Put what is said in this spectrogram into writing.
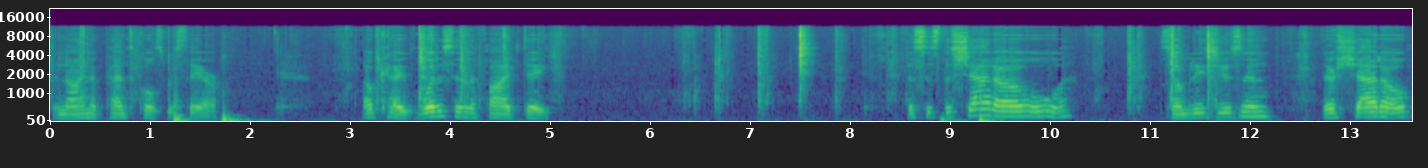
The Nine of Pentacles was there. Okay, what is in the 5D? This is the shadow. Somebody's using their shadow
